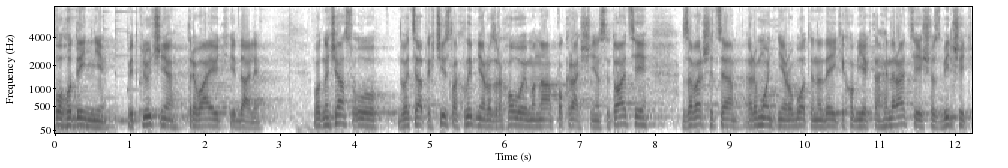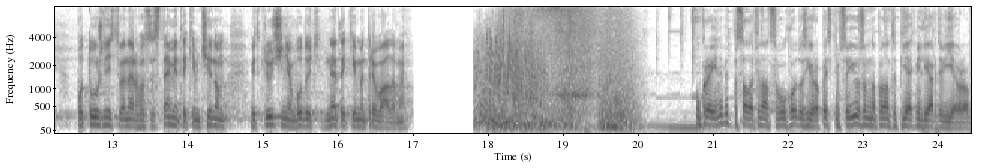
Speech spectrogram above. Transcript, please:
Погодинні відключення тривають і далі. Водночас, у 20-х числах липня розраховуємо на покращення ситуації. Завершаться ремонтні роботи на деяких об'єктах генерації, що збільшить потужність в енергосистемі. Таким чином, відключення будуть не такими тривалими. Україна підписала фінансову угоду з Європейським Союзом на понад 5 мільярдів євро.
